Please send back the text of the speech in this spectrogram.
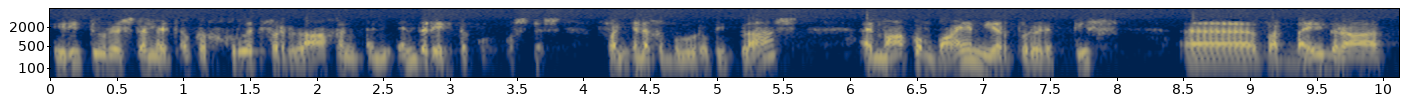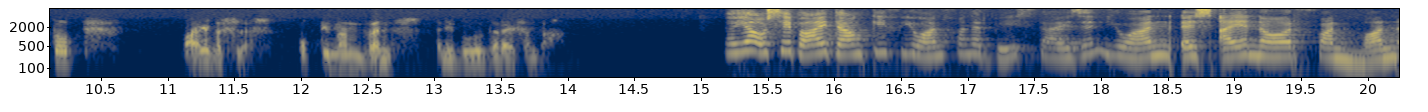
hierdie toerusting het ook 'n groot verlaging in die indirekte kostes van enige boer op die plaas. Hy maak hom baie meer produktief uh wat bydra tot baie beslis optimum wins in die boerdery vandag. Nou ja, ons sê baie dankie vir Johan van der Westhuizen. Johan is eienaar van Man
